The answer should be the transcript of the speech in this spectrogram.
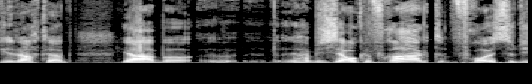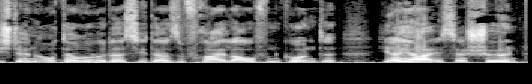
gedacht habe, ja, aber äh, habe ich sie auch gefragt, freust du dich denn auch darüber, dass sie da so frei laufen konnte? Ja, ja, ist ja schön.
